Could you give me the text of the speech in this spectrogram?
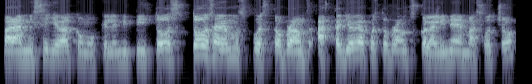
para mí se lleva como que el MVP. Todos, todos habíamos puesto Browns, hasta yo había puesto Browns con la línea de más 8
